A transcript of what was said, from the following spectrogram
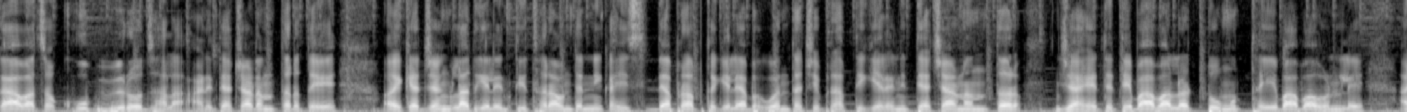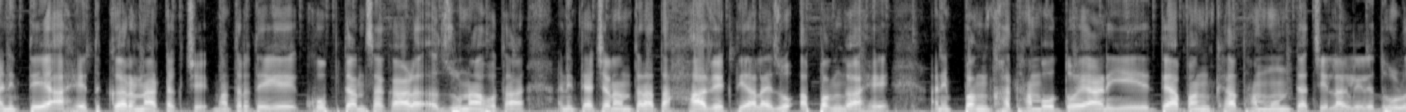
गावाचा खूप विरोध झाला. आणि त्याच्यानंतर ते एका जंगलात गेले तिथं राहून त्यांनी काही सिद्ध्या प्राप्त केल्या भगवंताची प्राप्ती केली आणि त्याच्यानंतर जे आहे ते ते बाबा लट्टू मुथई बाबा बनले आणि ते आहेत कर्नाटकचे. मात्र ते खूप त्यांचा काळ जुना होता आणि त्याच्यानंतर आता हा व्यक्ती आला आहे जो अपंग आहे आणि पंखा थांबवतो आहे आणि त्या पंखा थांबवून त्याची लागलेली धूळ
